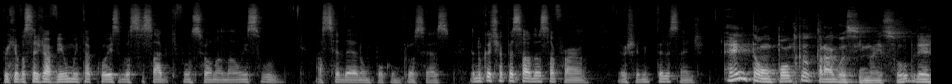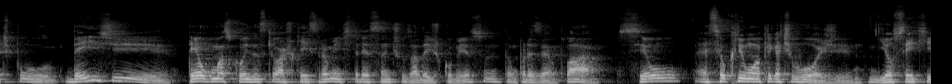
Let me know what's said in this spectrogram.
Porque você já viu muita coisa e você sabe que funciona ou não, isso acelera um pouco o processo. Eu nunca tinha pensado dessa forma. Eu achei muito interessante. É, então, o ponto que eu trago assim mais sobre é tipo, desde tem algumas coisas que eu acho que é extremamente interessante usar desde o começo. Então, por exemplo, ah, se eu, é, se eu crio um aplicativo hoje e eu sei que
